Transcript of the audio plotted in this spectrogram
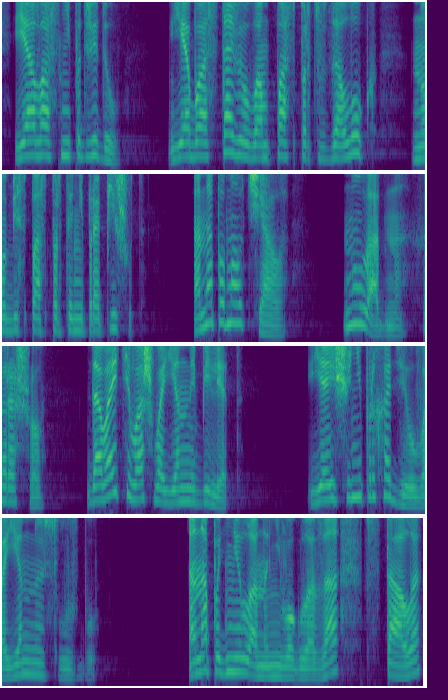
— «я вас не подведу. Я бы оставил вам паспорт в залог, но без паспорта не пропишут». Она помолчала. «Ну ладно, хорошо. Давайте ваш военный билет. Я еще не проходил военную службу». Она подняла на него глаза, встала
